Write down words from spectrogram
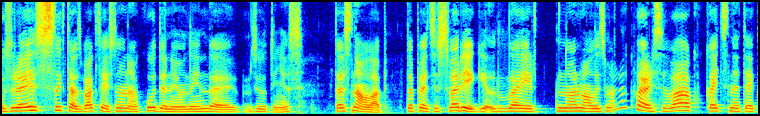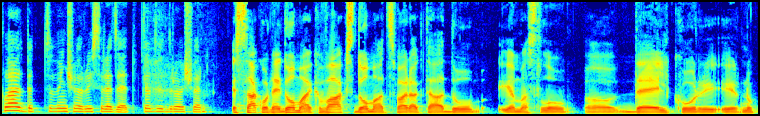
uzreiz sliktās bakterijas nonāk ūdenī un indē zīltiņas. Tas nav labi. Tāpēc ir svarīgi, lai ir normāli izmēra akvārijas ar vāku, kaķis netiek klāt, bet viņš var visu redzēt. Tad ir droši var. Es sākotnēji domāju, ka vāks domāts vairāk tādu iemeslu uh, dēļ, kuri ir, nu,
